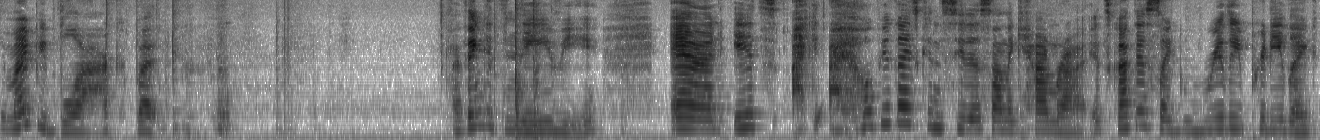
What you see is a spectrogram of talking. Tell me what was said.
It might be black, but I think it's navy. And it's, I, I hope you guys can see this on the camera. It's got this like really pretty like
